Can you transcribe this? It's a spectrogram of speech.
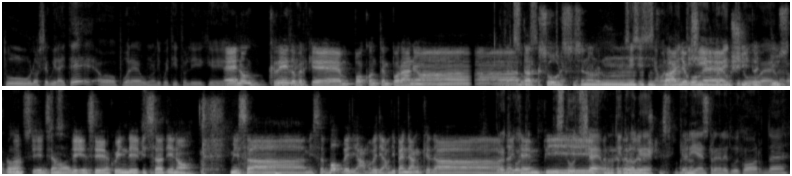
Tu lo seguirai te oppure uno di quei titoli che... Eh, non credo non perché è un po' contemporaneo a, a Dark Souls, Dark Souls certo. se non, sì, sì, sì, non sbaglio come è uscito, giusto? Sì, siamo lì, sì, quindi mi sa di no. Mi sa, mi sa... Boh, vediamo, vediamo, dipende anche da, dai dico, tempi. Ti c'è un titolo che, che rientra nelle tue corde?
